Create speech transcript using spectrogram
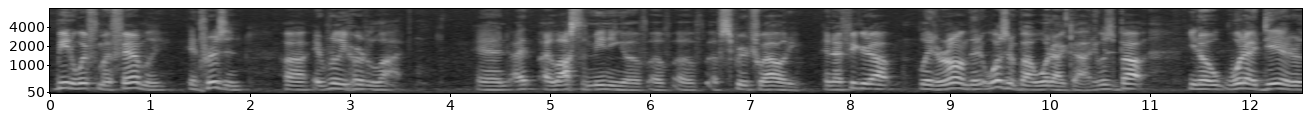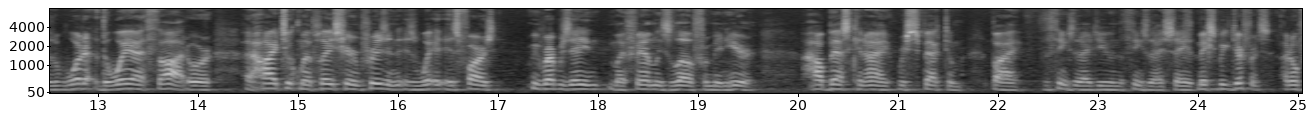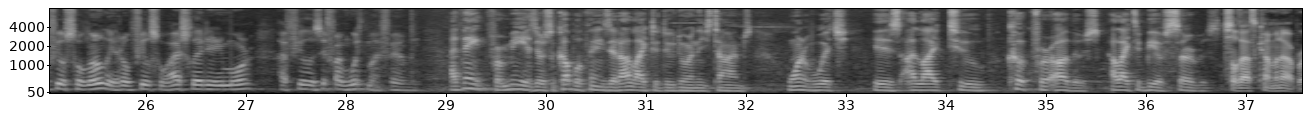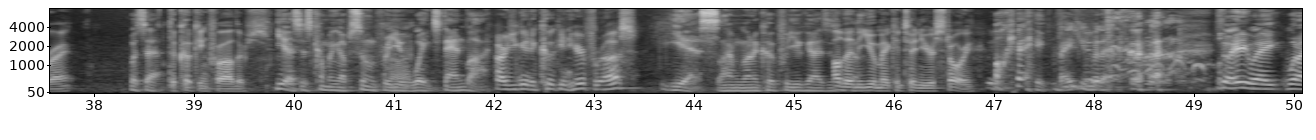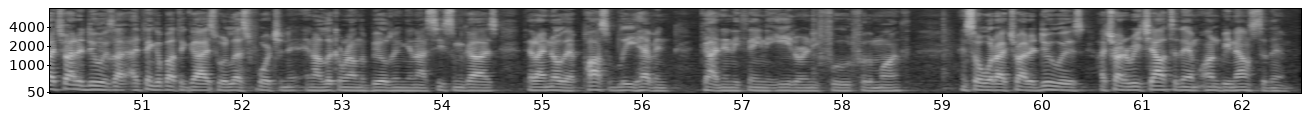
being away from my family in prison, uh, it really hurt a lot. And I, I lost the meaning of, of, of, of spirituality. And I figured out later on that it wasn't about what I got. It was about, you know, what I did or the, what, the way I thought or how I took my place here in prison as, way, as far as me representing my family's love from in here. How best can I respect them by the things that I do and the things that I say? It makes a big difference. I don't feel so lonely. I don't feel so isolated anymore. I feel as if I'm with my family. I think for me, is there's a couple of things that I like to do during these times. One of which is I like to cook for others. I like to be of service. So that's coming up, right? What's that? The cooking for others. Yes, it's coming up soon for you. Wait, stand by. Are you going to cook in here for us? Yes, I'm going to cook for you guys as oh, well. Oh, well. then you may continue your story. Okay, thank you for that. so anyway, what I try to do is I, I think about the guys who are less fortunate, and I look around the building and I see some guys that I know that possibly haven't gotten anything to eat or any food for the month. And so what I try to do is I try to reach out to them unbeknownst to them.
